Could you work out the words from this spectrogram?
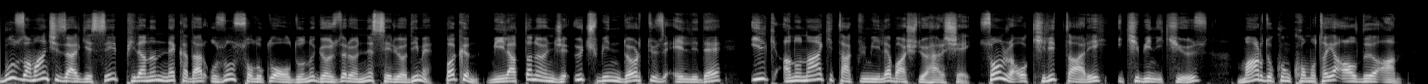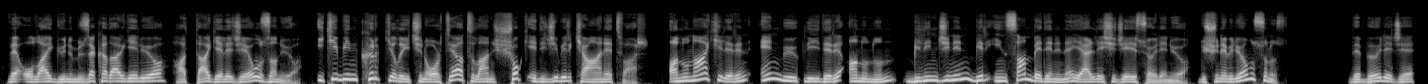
Bu zaman çizelgesi planın ne kadar uzun soluklu olduğunu gözler önüne seriyor değil mi? Bakın milattan önce 3450'de ilk Anunnaki takvimiyle başlıyor her şey. Sonra o kilit tarih 2200, Marduk'un komutayı aldığı an ve olay günümüze kadar geliyor, hatta geleceğe uzanıyor. 2040 yılı için ortaya atılan şok edici bir kehanet var. Anunnakilerin en büyük lideri Anu'nun bilincinin bir insan bedenine yerleşeceği söyleniyor. Düşünebiliyor musunuz? Ve böylece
